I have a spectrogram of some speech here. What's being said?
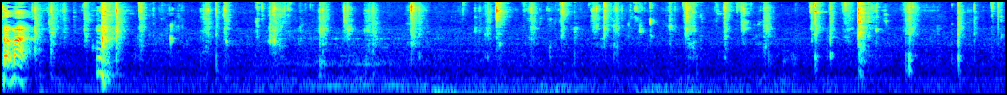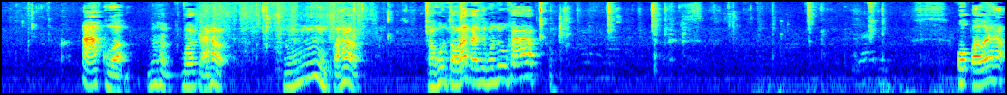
จับมาหาขวบบัวกาวอืมปลาขอบคุณสองร้อยแปดสิบคนดูครับอบเอาเลยครับ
